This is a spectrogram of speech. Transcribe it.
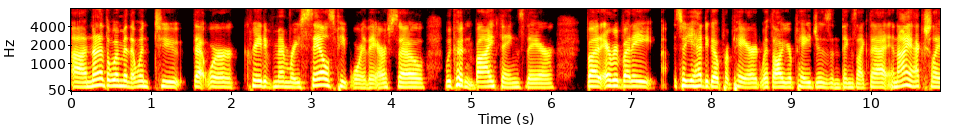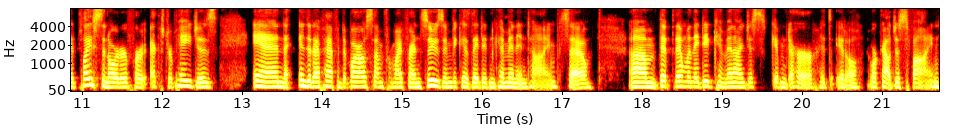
Uh, none of the women that went to that were Creative Memories salespeople were there, so we couldn't buy things there but everybody so you had to go prepared with all your pages and things like that. And i actually had placed an order for extra pages and ended up having to borrow some from my friend susan because they didn't come in in time. So um that then when they did come in i just give them to her. It's, it'll work out just fine.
